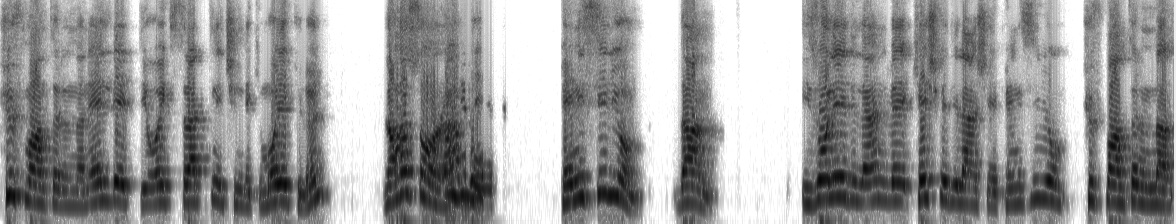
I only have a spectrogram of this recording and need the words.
küf mantarından elde ettiği o ekstraktın içindeki molekülün daha sonra bu penisilyumdan izole edilen ve keşfedilen şey penisilyum küf mantarından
